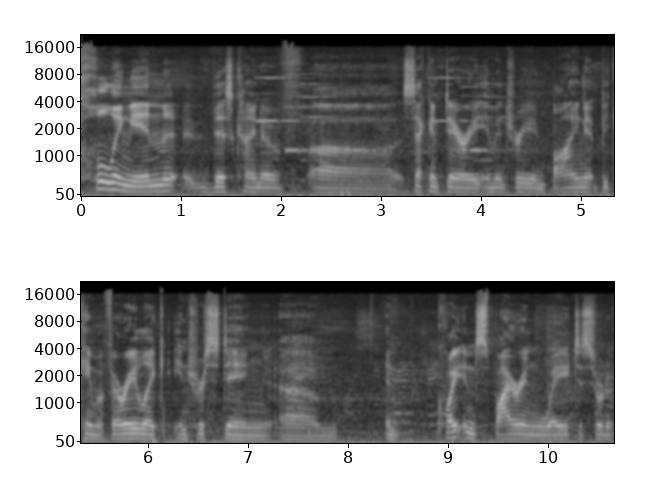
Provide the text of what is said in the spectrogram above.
pulling in this kind of uh, secondary imagery and buying it became a very like interesting um, and quite inspiring way to sort of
